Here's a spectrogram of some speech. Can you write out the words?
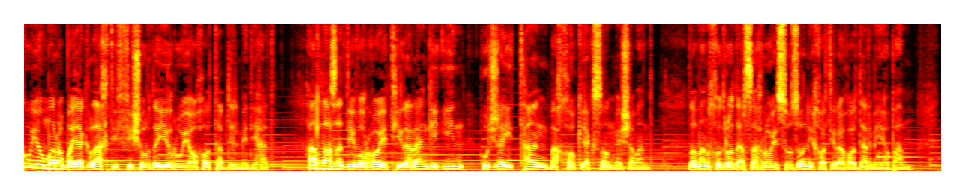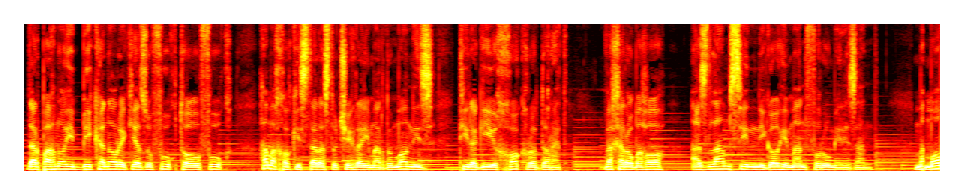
гӯё маро ба як лахти фишурдаи рӯёҳо табдил медиҳад. Ҳар лаҳза деворҳои тираранги ин ҳуҷраи танг ба хок яксон мешаванд ва ман худро дар саҳрои сӯзони хотираҳо дар меёбам. Дар паҳнои беканоре ки аз уфуқ то уфуқ ҳама хокистар асту чеҳраи мардумон низ тирагии хокро дорад ва харобаҳо аз ламси нигоҳи ман фурӯ мерезанд. Мо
